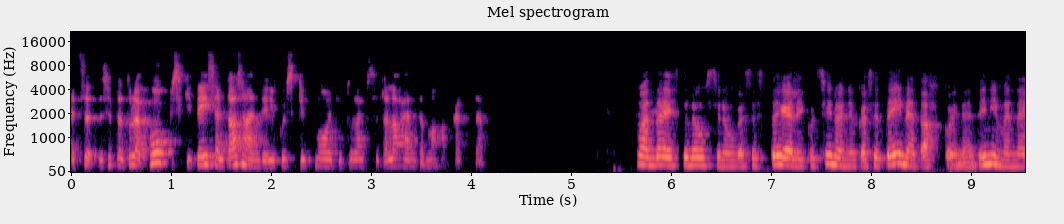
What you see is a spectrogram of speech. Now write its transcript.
et seda tuleb hoopiski teisel tasandil kuskilt moodi tuleb seda lahendama hakata ma olen täiesti nõus sinuga, sest tegelikult siin on ju ka see teine tahk on ju, et inimene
